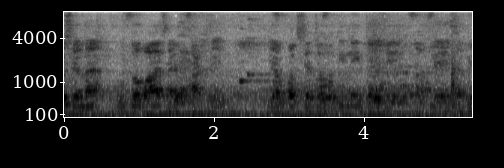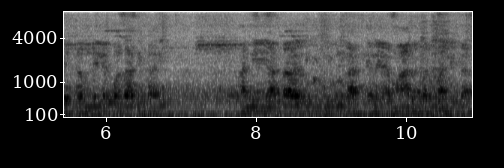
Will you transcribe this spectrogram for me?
शिवसेना उद्धव बाळासाहेब ठाकरे या पक्षाच्या वतीने त्याचे जे आपले सगळे जमलेले पदाधिकारी आणि आता येऊन घातलेल्या या महानगरपालिका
